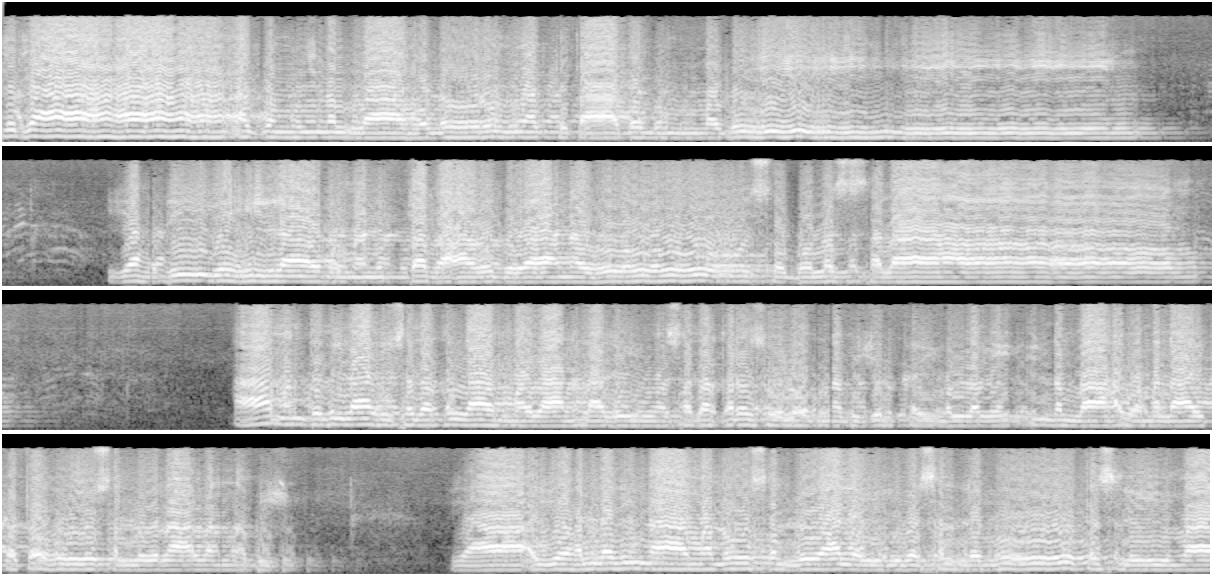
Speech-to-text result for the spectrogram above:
قد جاءكم من الله نور وكتاب مبين. يهدي به الله من اتبع رضوانه سبل السلام وصدق رسوله النبي الكريم اللمين إن الله وملائكته يصلون على النبي. يا أيها الذين آمنوا صلوا عليه وسلموا تسليما.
